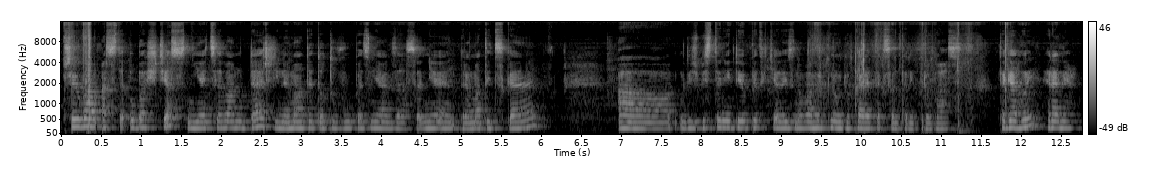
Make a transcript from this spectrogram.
přeju vám, ať jste oba šťastní, ať se vám daří, nemáte to tu vůbec nějak zásadně dramatické. A když byste někdy opět chtěli znova mrknout do karet, tak jsem tady pro vás. Tak ahoj, Rania.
